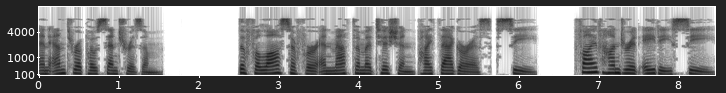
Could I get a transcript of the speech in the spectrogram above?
and anthropocentrism. The philosopher and mathematician Pythagoras c. 580 c.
